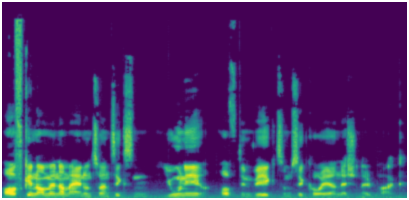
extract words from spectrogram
Aufgenommen am 21. Juni auf dem Weg zum Sequoia National Park.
